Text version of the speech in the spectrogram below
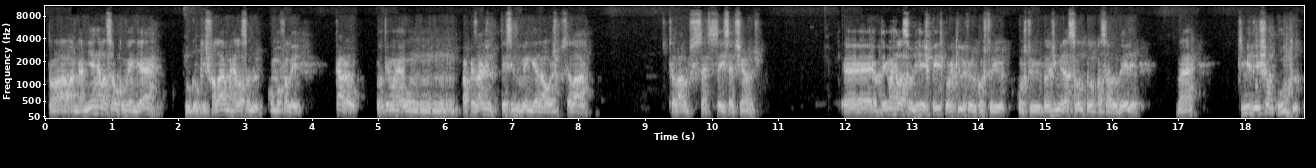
Então, a, a minha relação com o Wenger, o que eu quis falar, é uma relação, de, como eu falei, cara, eu tenho um, um, um apesar de ter sido Wenger há, tipo, sei lá, sei lá, uns 6, 7 anos, é, eu tenho uma relação de respeito por aquilo que ele construiu, construiu pela admiração pelo passado dele, né, que me deixa puto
